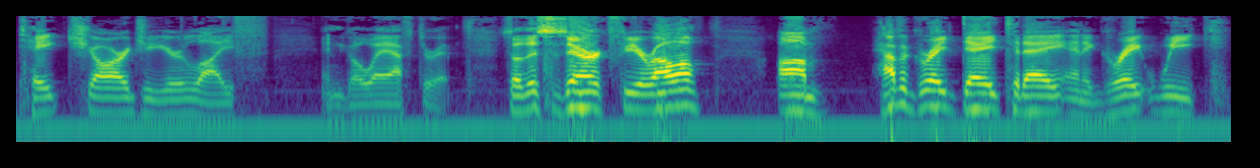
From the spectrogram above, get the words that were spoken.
Take charge of your life and go after it. So this is Eric Fiorillo. Um, have a great day today and a great week.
